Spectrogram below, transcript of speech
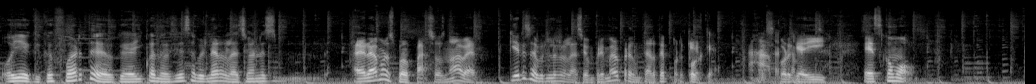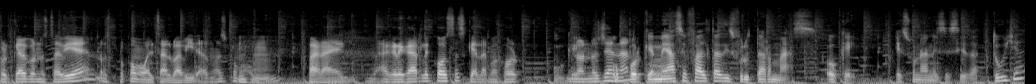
Oye, qué, fuerte, que cuando decides abrir la relación es... Agámonos por pasos, ¿no? A ver, ¿quieres abrir la relación? Primero preguntarte por qué. ¿Por qué? Ajá, porque ahí es como, porque algo no está bien, es como el salvavidas, ¿no? Es como para agregarle cosas que a lo mejor no nos llenan. porque me hace falta disfrutar más. Ok, ¿es una necesidad tuya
